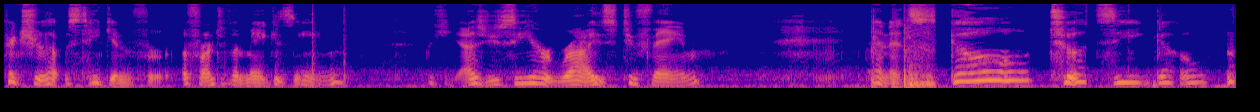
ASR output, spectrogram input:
picture that was taken for the front of a magazine. As you see her rise to fame. And it's go, Tootsie, go.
